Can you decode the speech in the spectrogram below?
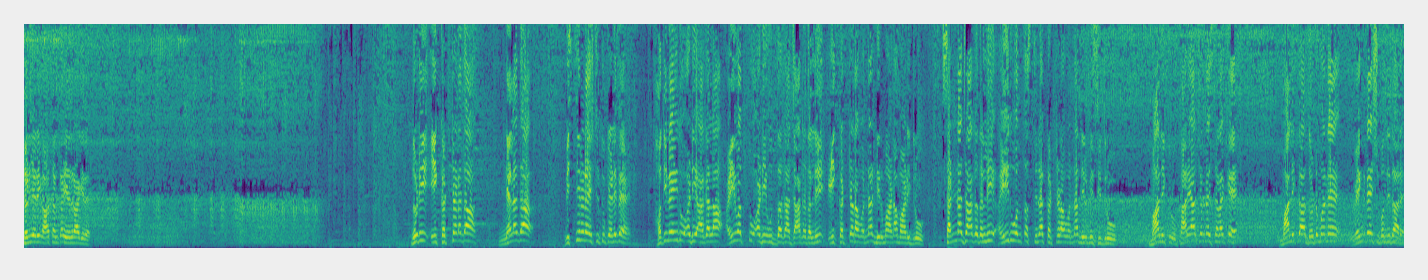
ಸ್ಥಳೀಯರಿಗೆ ಆತಂಕ ಎದುರಾಗಿದೆ. ನೋಡಿ, ಈ ಕಟ್ಟಡದ ನೆಲದ ವಿಸ್ತೀರ್ಣ ಎಷ್ಟಿತ್ತು ಕೇಳಿದೆ ಹದಿನೈದು ಅಡಿ ಅಗಲ, ಐವತ್ತು ಅಡಿ ಉದ್ದದ ಜಾಗದಲ್ಲಿ ಈ ಕಟ್ಟಡವನ್ನ ನಿರ್ಮಾಣ ಮಾಡಿದ್ರು. ಸಣ್ಣ ಜಾಗದಲ್ಲಿ ಐದು ಅಂತಸ್ತಿನ ಕಟ್ಟಡವನ್ನ ನಿರ್ಮಿಸಿದ್ರು. ಮಾಲೀಕರು, ಕಾರ್ಯಾಚರಣೆ ಸ್ಥಳಕ್ಕೆ ಮಾಲೀಕ ದೊಡ್ಡಮನೆ ವೆಂಕಟೇಶ್ ಬಂದಿದ್ದಾರೆ.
